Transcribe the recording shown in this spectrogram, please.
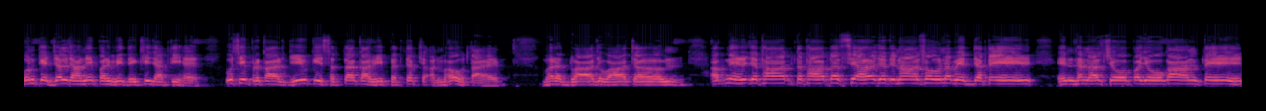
उनके जल जाने पर भी देखी जाती है, उसी प्रकार जीव की सत्ता का भी प्रत्यक्ष अनुभव होता है। भरद्वाज वाच अग्निर्यथा तथा तस्य यदि नाशो न विद्यते ईंधन सोपयोगान्ते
